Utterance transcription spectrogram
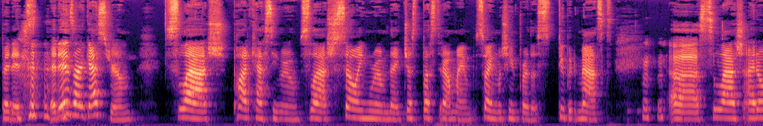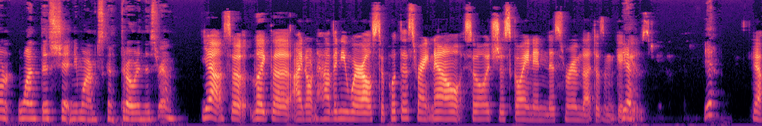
but it's it is our guest room slash podcasting room slash sewing room that I just busted out my sewing machine for those stupid masks. Uh, slash I don't want this shit anymore. I'm just gonna throw it in this room. Yeah, so like the I don't have anywhere else to put this right now, so it's just going in this room that doesn't get used. Yeah. used.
